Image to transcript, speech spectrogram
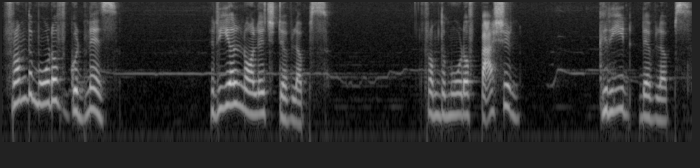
From the mode of goodness, real knowledge develops. From the mode of passion, greed develops.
